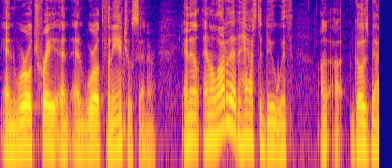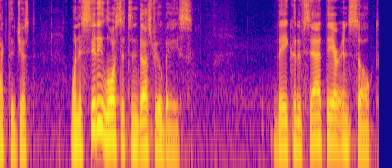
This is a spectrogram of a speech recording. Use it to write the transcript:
and World Trade and, and World Financial Center, and a, and a lot of that has to do with uh, uh, goes back to just when a city lost its industrial base they could have sat there and sulked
